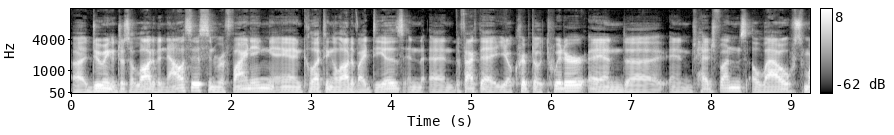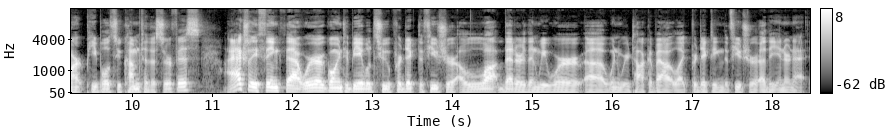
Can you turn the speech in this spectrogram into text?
uh, doing just a lot of analysis and refining and collecting a lot of ideas, and, and the fact that you know crypto Twitter and uh, and hedge funds allow smart people to come to the surface I actually think that we're going to be able to predict the future a lot better than we were uh, when we talk about like predicting the future of the internet.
